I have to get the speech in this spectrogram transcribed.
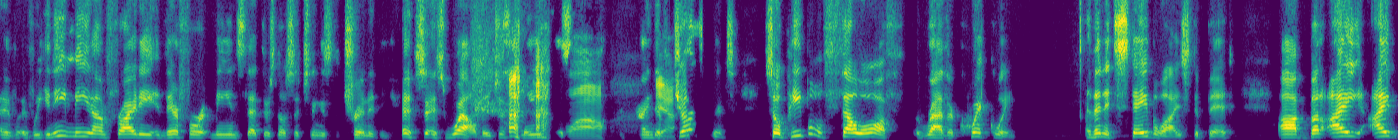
if, if, we can eat meat on Friday, therefore it means that there's no such thing as the Trinity as, as well. They just made this wow. kind of yeah. judgments. So people fell off rather quickly, and then it stabilized a bit. Uh, but I, I,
